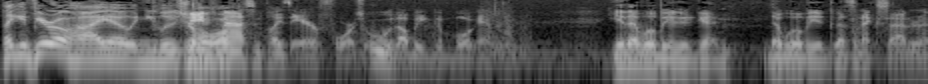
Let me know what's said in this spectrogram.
Like if you're Ohio and you lose James Madison plays Air Force. Ooh, that'll be a good bowl game. yeah, that will be a good game. That will be a good. That's one. next Saturday.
